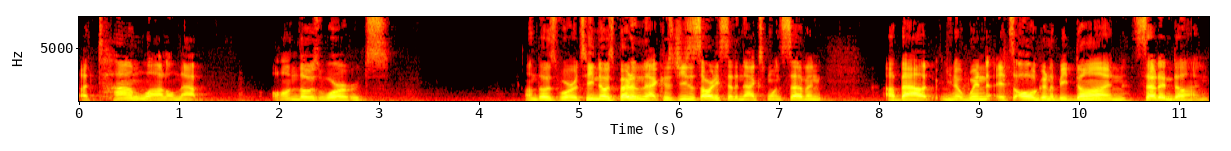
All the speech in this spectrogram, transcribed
a timeline on that on those words. On those words. He knows better than that because Jesus already said in Acts 1 7 about you know when it's all going to be done, said and done.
